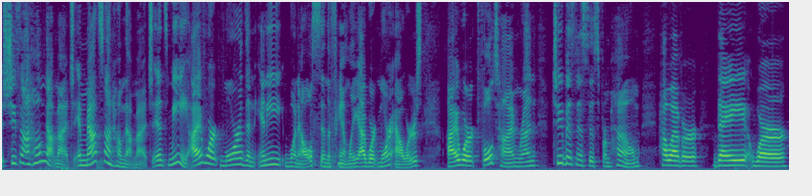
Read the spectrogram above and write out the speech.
she's not home that much. And Matt's not home that much. It's me. I work more than anyone else in the family. I work more hours. I work full time, run two businesses from home. However, they were,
